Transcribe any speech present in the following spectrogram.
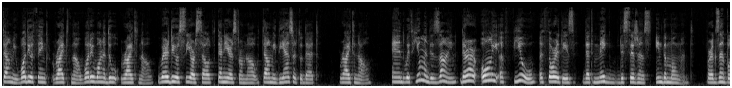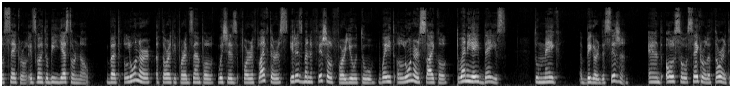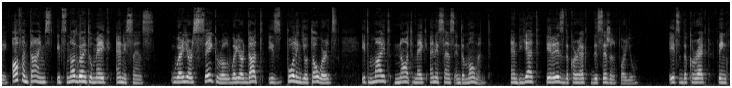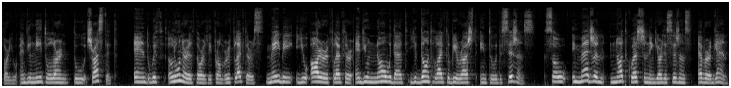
Tell me, what do you think right now? What do you want to do right now? Where do you see yourself 10 years from now? Tell me the answer to that right now. And with human design, there are only a few authorities that make decisions in the moment. For example, sacral, it's going to be yes or no. But lunar authority, for example, which is for reflectors, it is beneficial for you to wait a lunar cycle 28 days to make a bigger decision. And also sacral authority. Oftentimes, it's not going to make any sense. Where your sacral, where your gut is pulling you towards, it might not make any sense in the moment. And yet, it is the correct decision for you. It's the correct thing for you, and you need to learn to trust it. And with lunar authority from reflectors, maybe you are a reflector and you know that you don't like to be rushed into decisions. So imagine not questioning your decisions ever again.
